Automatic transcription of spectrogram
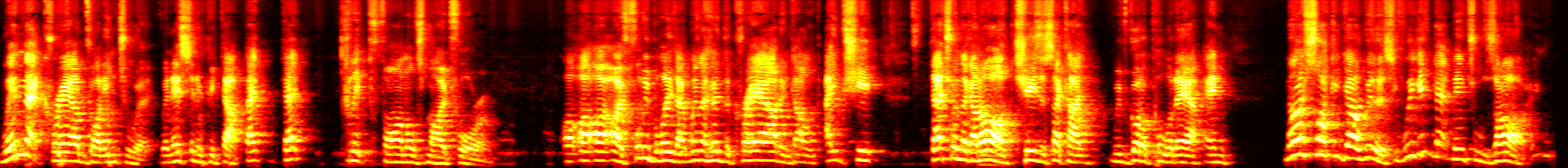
When that crowd got into it, when Essendon picked up, that that clicked finals mode for them. I, I, I fully believe that when they heard the crowd and going ape shit, that's when they're going, oh, Jesus, okay, we've got to pull it out. And no side can go with us. If we get in that mental zone,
